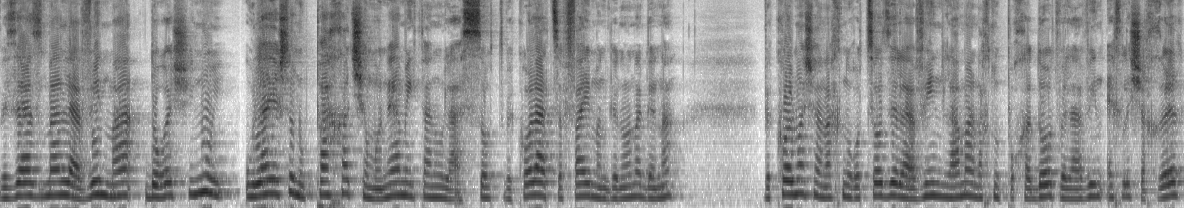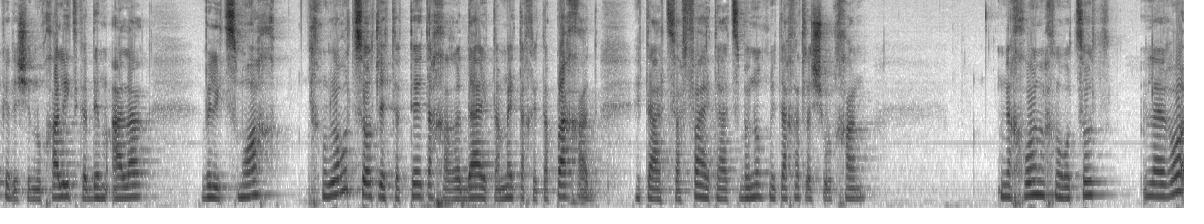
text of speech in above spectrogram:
וזה הזמן להבין מה דורש שינוי. אולי יש לנו פחד שמונע מאיתנו לעשות, וכל ההצפה היא מנגנון הגנה, וכל מה שאנחנו רוצות זה להבין למה אנחנו פוחדות ולהבין איך לשחרר כדי שנוכל להתקדם הלאה ולצמוח. אנחנו לא רוצות לטאטא את החרדה, את המתח, את הפחד, את ההצפה, את העצבנות מתחת לשולחן. נכון, אנחנו רוצות להרוא,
